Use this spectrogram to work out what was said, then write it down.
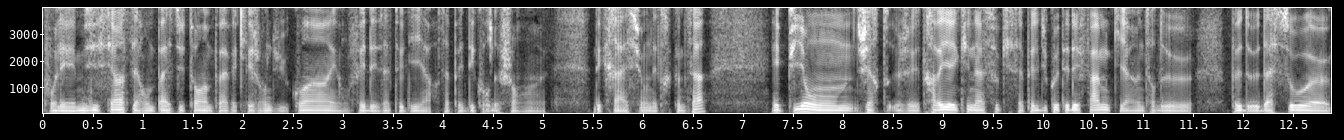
pour les musiciens, c'est-à-dire on passe du temps un peu avec les gens du coin et on fait des ateliers. Alors ça peut être des cours de chant, des créations, des trucs comme ça. Et puis, j'ai travaillé avec une asso qui s'appelle Du côté des femmes, qui a une sorte de peu d'assaut euh,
